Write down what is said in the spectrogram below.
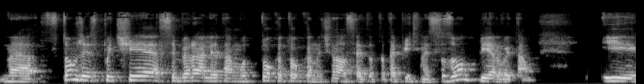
Э, в том же СПЧ собирали там, вот только-только начинался этот отопительный сезон, первый там, и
